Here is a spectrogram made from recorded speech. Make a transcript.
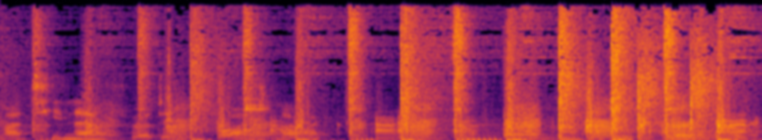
Martina, für den Vortrag. Thank you.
